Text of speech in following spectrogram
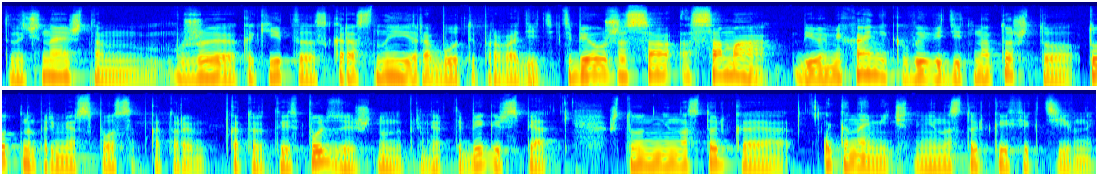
ты начинаешь там уже какие-то скоростные работы проводить, тебе уже са- сама биомеханика выведет на то, что тот, например, способ, который, который ты используешь, ну, например, ты бегаешь с пятки, что он не настолько экономичный, не настолько эффективный.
